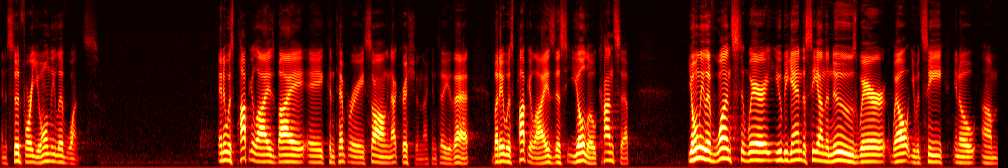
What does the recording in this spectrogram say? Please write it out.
And it stood for You Only Live Once. And it was popularized by a contemporary song, not Christian, I can tell you that, but it was popularized, this YOLO concept. You only live once, where you began to see on the news where, well, you would see, you know, um,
